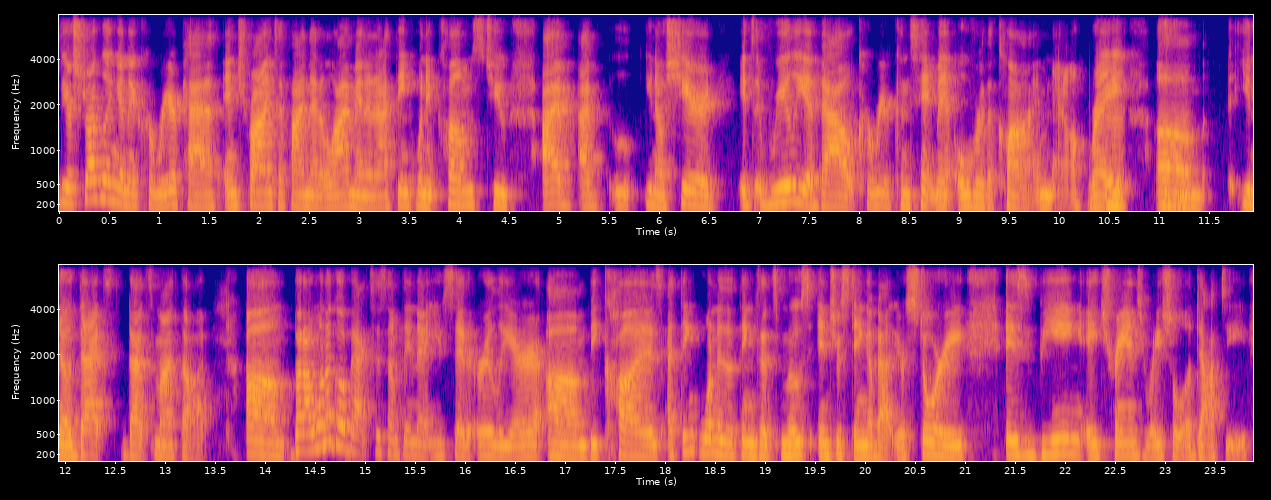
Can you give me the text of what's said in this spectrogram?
they're struggling in their career path and trying to find that alignment. And I think when it comes to I I've, you know shared it's really about career contentment over the climb now right? Mm-hmm. um you know that's that's my thought. Um but i want to go back to something that you said earlier um because i think one of the things that's most interesting about your story is being a transracial adoptee.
